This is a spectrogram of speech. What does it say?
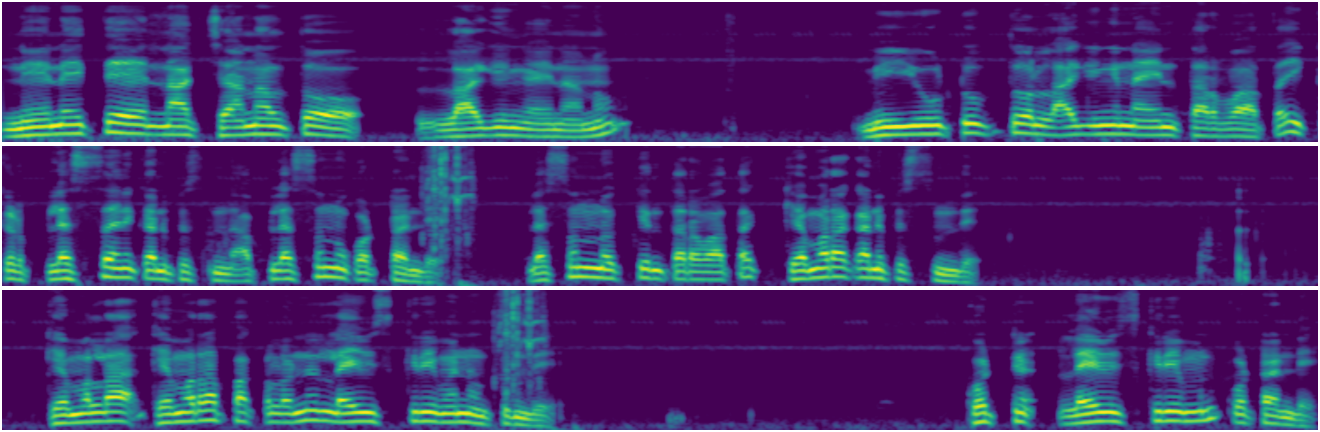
నేనైతే నా ఛానల్తో లాగింగ్ అయినాను. మీ యూట్యూబ్తో లాగిన్ అయిన తర్వాత ఇక్కడ ప్లస్ అని కనిపిస్తుంది. ఆ ప్లస్ను కొట్టండి. ప్లస్ నొక్కిన తర్వాత కెమెరా కనిపిస్తుంది. కెమెరా కెమెరా పక్కలోనే లైవ్ స్క్రీన్ అని ఉంటుంది. కొట్టి లైవ్ స్క్రీన్ కొట్టండి.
